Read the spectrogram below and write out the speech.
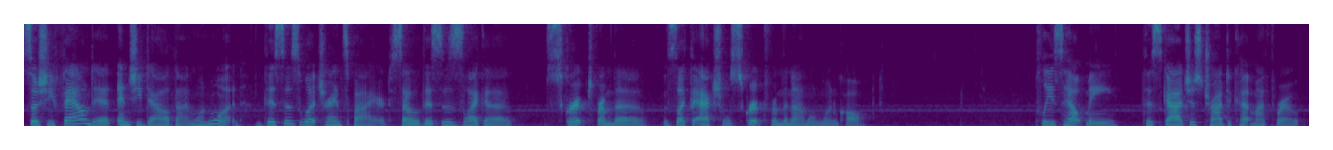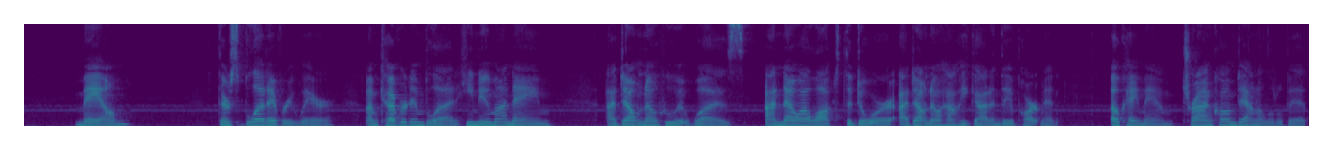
So she found it and she dialed 911. This is what transpired. So this is like a script from the it's like the actual script from the 911 call. Please help me. This guy just tried to cut my throat. Ma'am, there's blood everywhere. I'm covered in blood. He knew my name. I don't know who it was. I know I locked the door. I don't know how he got in the apartment. Okay, ma'am, try and calm down a little bit.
